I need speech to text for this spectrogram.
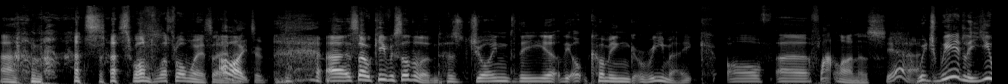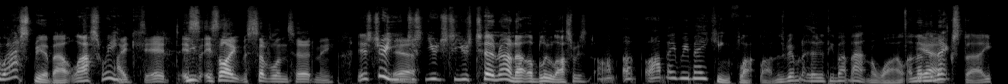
Um, that's, that's one that's one way of saying. I liked him. Uh, so Kiefer Sutherland has joined the uh, the upcoming remake of uh, Flatliners. Yeah. which weirdly you asked me about last week. I did. It's, it's like Sutherland's heard me. It's true. You just you just you just turned around out of the blue last week. Aren't, aren't- they remaking Flatliners? We haven't heard anything about that in a while. And then Yeah. the next day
